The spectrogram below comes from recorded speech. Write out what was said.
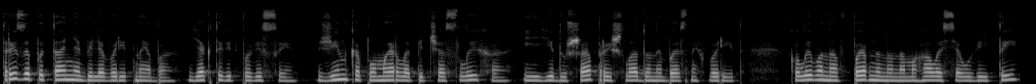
Три запитання біля воріт неба. Як ти відповіси? Жінка померла під час лиха, і її душа прийшла до небесних воріт. Коли вона впевнено намагалася увійти,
